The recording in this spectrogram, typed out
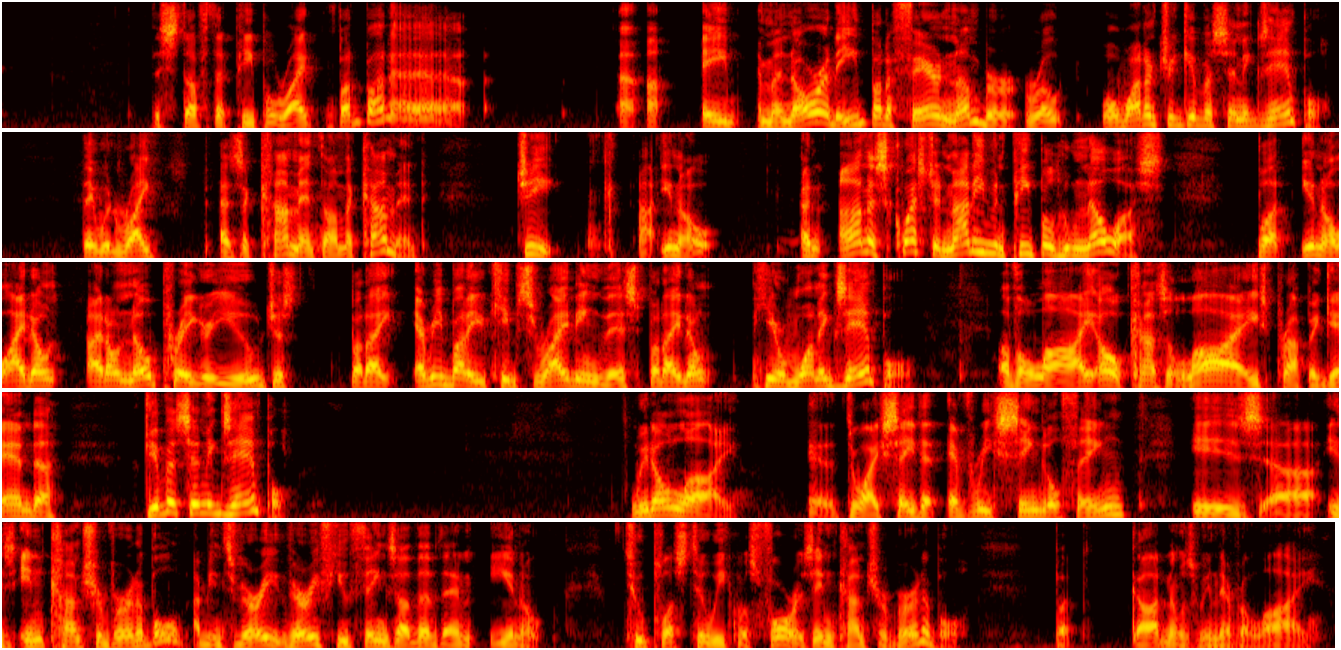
The stuff that people write, but but uh, uh, a, a minority, but a fair number wrote. Well, why don't you give us an example? They would write as a comment on the comment. Gee, uh, you know, an honest question. Not even people who know us but you know, I don't I don't know PragerU. Just but I everybody keeps writing this, but I don't hear one example of a lie. Oh, kinds of lies, propaganda. Give us an example. We don't lie. Uh, do I say that every single thing is uh, is incontrovertible? I mean, it's very very few things other than you know, two plus two equals four is incontrovertible. But God knows we never lie.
